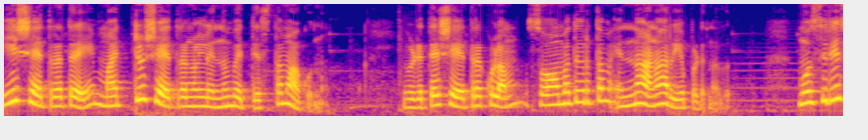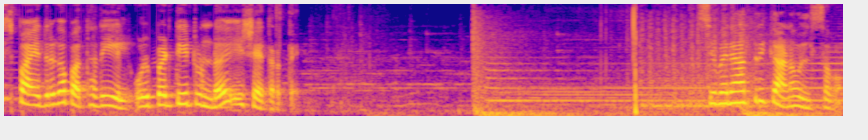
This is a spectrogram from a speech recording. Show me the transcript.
ഈ ക്ഷേത്രത്തെ മറ്റു ക്ഷേത്രങ്ങളിൽ നിന്നും വ്യത്യസ്തമാക്കുന്നു. ഇവിടുത്തെ ക്ഷേത്രക്കുളം സോമതീർത്ഥം എന്നാണ് അറിയപ്പെടുന്നത്. മുസിരിസ് പൈതൃക പദ്ധതിയിൽ ഉൾപ്പെടുത്തിയിട്ടുണ്ട് ഈ ക്ഷേത്രത്തെ. ശിവരാത്രിക്കാണ് ഉത്സവം.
